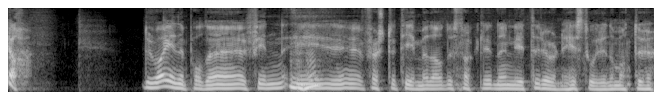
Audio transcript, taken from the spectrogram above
Ja. Du var inne på det, Finn, Mhm. i første time da du snakket den litt rørende historien om at du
